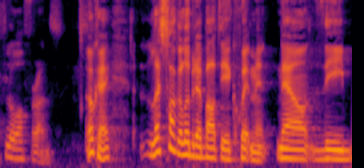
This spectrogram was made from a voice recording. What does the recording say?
flow of runs Okay, let's talk a little bit about the equipment. Now, the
